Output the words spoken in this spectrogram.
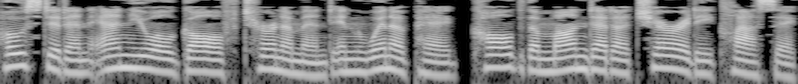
hosted an annual golf tournament in Winnipeg called the Mondetta Charity Classic,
